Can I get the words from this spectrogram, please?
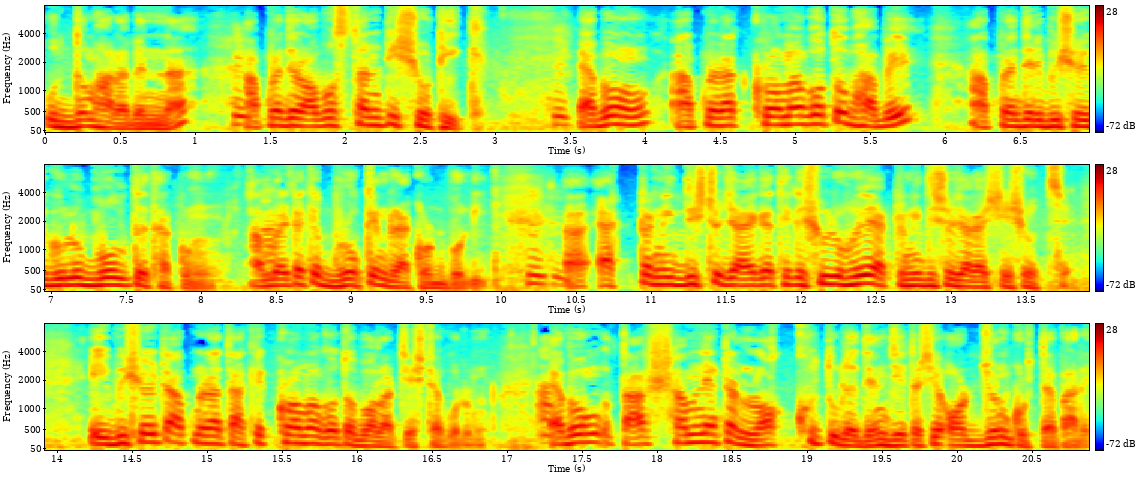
উদ্যম হারাবেন না। আপনাদের অবস্থানটি সঠিক। এবং আপনারা ক্রমাগতভাবে আপনাদের বিষয়গুলো বলতে থাকুন। আমরা এটাকে ব্রোকেন রেকর্ড বলি। একটা নির্দিষ্ট জায়গা থেকে শুরু হয়ে একটা নির্দিষ্ট জায়গায় শেষ হচ্ছে। এই বিষয়টা আপনারা তাকে ক্রমাগত বলার চেষ্টা করুন। এবং তার সামনে একটা লক্ষ্য তুলে দেন যেটা সে অর্জন করতে পারে।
